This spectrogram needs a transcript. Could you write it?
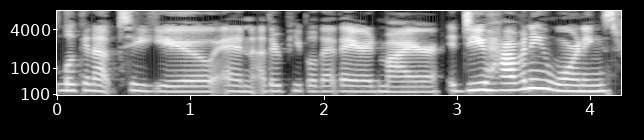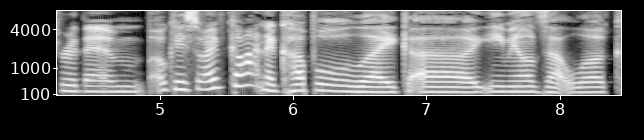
looking looking up to you and other people that they admire. Do you have any warnings for them? Okay, so I've gotten a couple like uh emails that look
